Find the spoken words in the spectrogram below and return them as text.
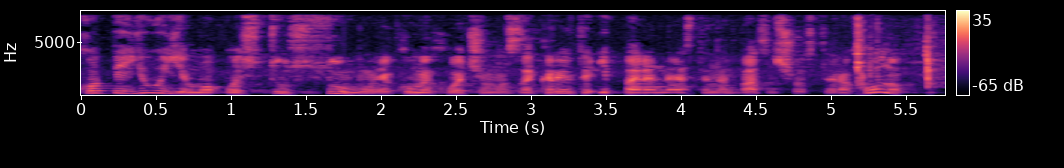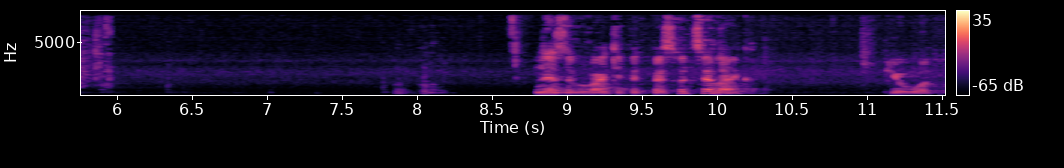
копіюємо ось цю суму, яку ми хочемо закрити і перенести на 26 рахунок. Не забувайте підписуватися лайк. П'ю воду.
